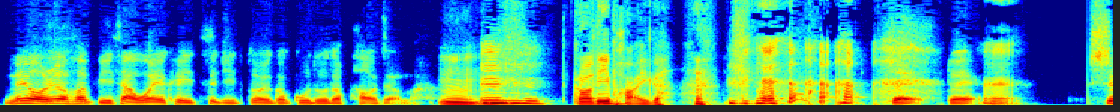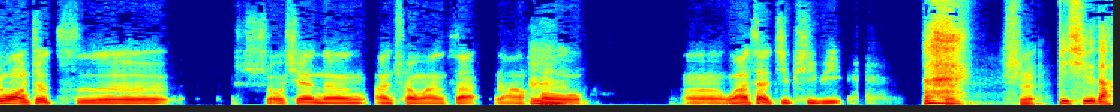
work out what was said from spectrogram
没有任何比赛，我也可以自己做一个孤独的跑者嘛。嗯嗯，嗯。高低跑一个，对对，嗯。希望这次首先能安全完赛，然后，呃，完赛即 PB，哎，是，必须的，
